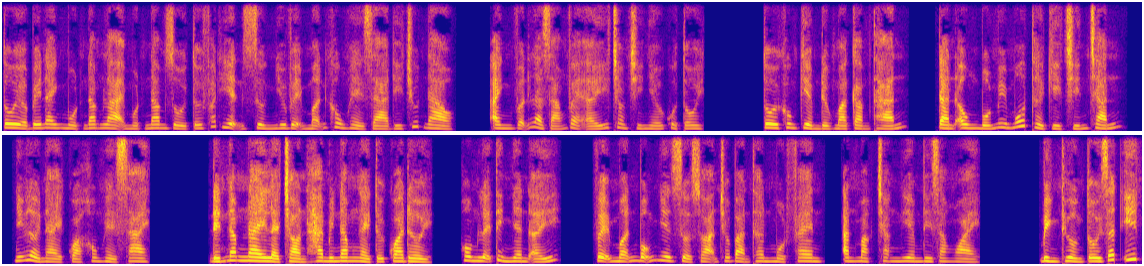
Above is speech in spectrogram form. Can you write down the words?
Tôi ở bên anh một năm lại một năm rồi tôi phát hiện dường như vệ mẫn không hề già đi chút nào. Anh vẫn là dáng vẻ ấy trong trí nhớ của tôi. Tôi không kiềm được mà cảm thán, đàn ông 41 thời kỳ chín chắn, những lời này quả không hề sai. Đến năm nay là tròn 20 năm ngày tôi qua đời. Hôm lễ tình nhân ấy, vệ mẫn bỗng nhiên sửa soạn cho bản thân một phen, ăn mặc trang nghiêm đi ra ngoài. Bình thường tôi rất ít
